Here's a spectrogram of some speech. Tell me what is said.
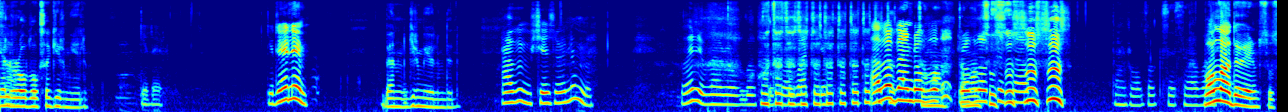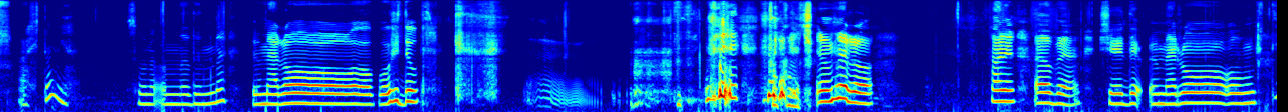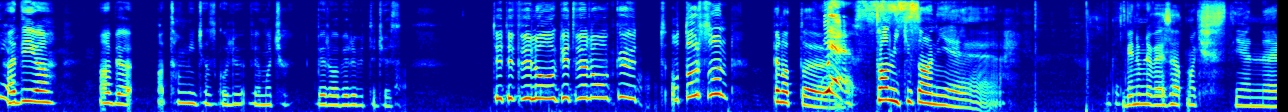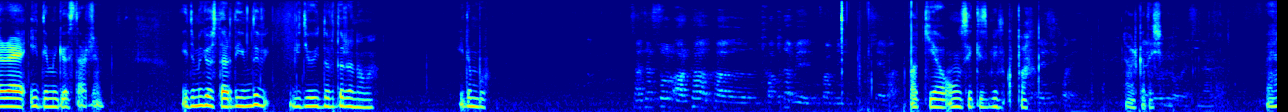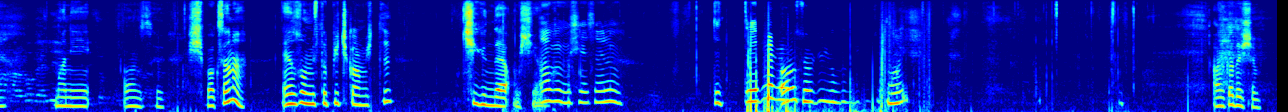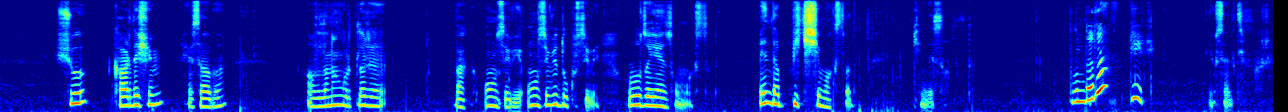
Gel Roblox'a girmeyelim. Girelim. Girelim. Ben girmeyelim dedim. Abi bir şey söyleyeyim mi? Var ya ben Roblox ta, Abi ben Roblo- Tamam tamam Roblox sus sus sus sus. Ben Roblox hesabı Vallahi döverim sus. açtım ya. Sonra onun adını da Ömer O koydum. Çok komik. Ömer O. Hani abi şeyde Ömer O olmuştu ya. Hadi ya. Abi atamayacağız golü ve maçı berabere bitireceğiz. Dedi felaket felaket. Atarsın. Ben attım. Tam iki saniye. Benimle vs atmak isteyenlere idimi göstereceğim. İdimi gösterdiğimde vi- videoyu durdurun ama. İdim bu. Sadece sol arka ka- kapıda bir ufak bir şey var. Bak ya 18 bin kupa arkadaşım. Ve. Money 10 Şş, baksana. En son Mr. P çıkarmıştı. 2 günde yapmış ya. Abi bir şey söyleyeyim mi? Dı- dırırır. Aa Sörcü Yıldız Gücü çıkmış. Arkadaşım. Şu kardeşim hesabı. Avlanan kurtları bak 10 seviye, 10 seviye, 9 seviye. Roza'yı en son maxladı. Ben de bir kişi maxladım. Kendi hesabımda. Bunda da bir. Yükselteyim bari.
